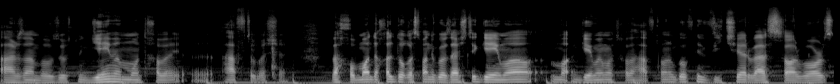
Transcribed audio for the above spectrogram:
عرضم به حضورتون game منتخب هفته باشه. و خب ما داخل دو قسمت گذشته game ها game منتخب هفته رو گفتیم. Witcher و Star Wars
